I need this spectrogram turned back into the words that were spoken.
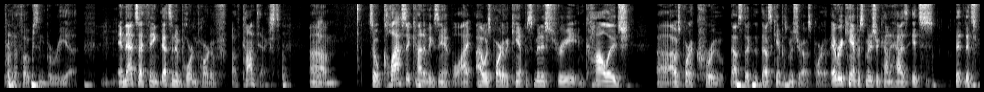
from the folks in Berea, Mhm. and that's I think that's an important part of of context. Um, So classic kind of example. I, I was part of a campus ministry in college. Uh, I was part of Cru. That's the that's campus ministry I was part of. Every campus ministry kind of has its that that's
